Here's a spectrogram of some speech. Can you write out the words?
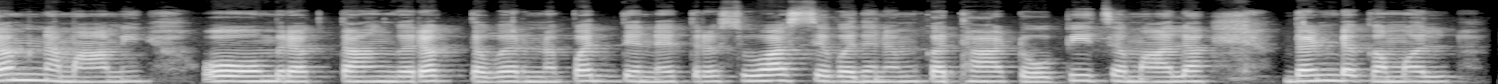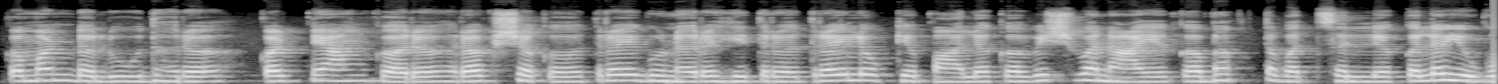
तं नमामि। ॐ रक्ताङ्गरक्तवर्णपद्यनेत्र सुहास्यवदनं कथाटोपीचमाला दण्डकमल कमण्डलूधर कट्याङ्कर रक्षक त्रैगुणरहित्र त्रैलोक्यपालक विश्वनायक भक्तवत्सल्य कलयुग।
